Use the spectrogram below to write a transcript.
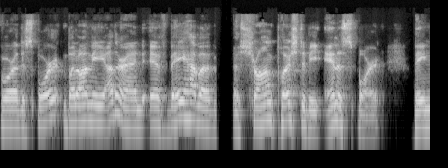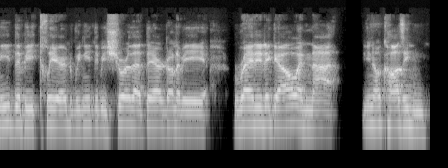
for the sport. But on the other end, if they have a, a strong push to be in a sport, they need to be cleared. We need to be sure that they are going to be ready to go and not, you know, causing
